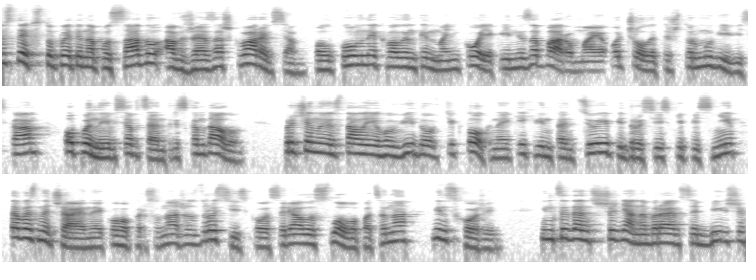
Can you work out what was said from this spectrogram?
встиг вступити на посаду, а вже зашкварився. Полковник Валентин Манько, який незабаром має очолити штурмові війська, опинився в центрі скандалу. Причиною стало його відео в TikTok, на яких він танцює під російські пісні та визначає, на якого персонажа з російського серіалу Слово пацана він схожий. Інцидент щодня набирає все більших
